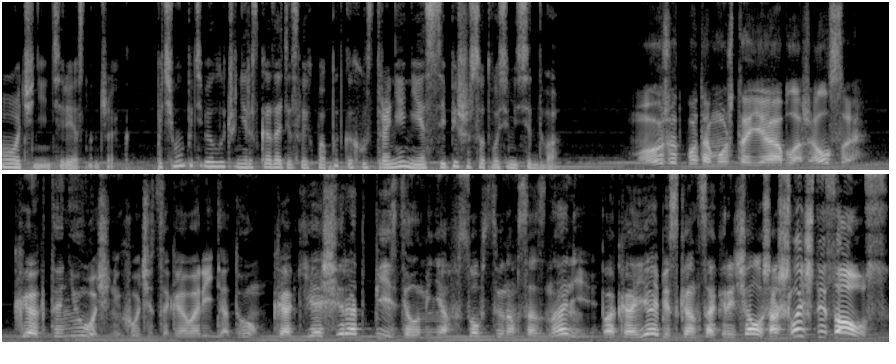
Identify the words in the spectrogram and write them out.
Очень интересно, Джек. Почему бы тебе лучше не рассказать о своих попытках устранения SCP-682? Может, потому что я облажался? Как-то не очень хочется говорить о том, как ящер отпиздил меня в собственном сознании, пока я без конца кричал «Шашлычный соус!»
